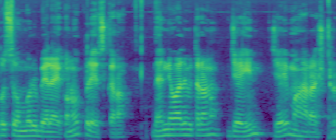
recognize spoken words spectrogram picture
व समोर बेल आयकॉनवर प्रेस करा. धन्यवाद मित्रांनो. जय हिंद जय महाराष्ट्र.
